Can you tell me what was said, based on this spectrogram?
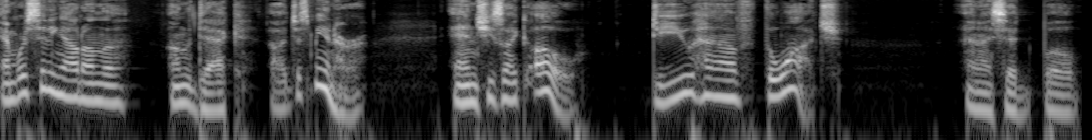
and we're sitting out on the on the deck, uh, just me and her, and she's like, "Oh, do you have the watch?" And I said, Well,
